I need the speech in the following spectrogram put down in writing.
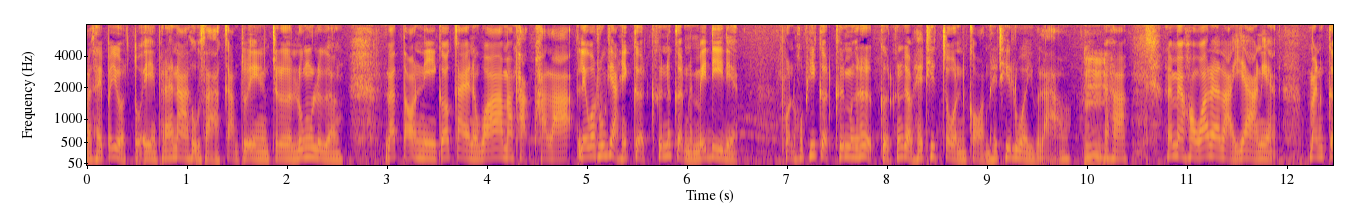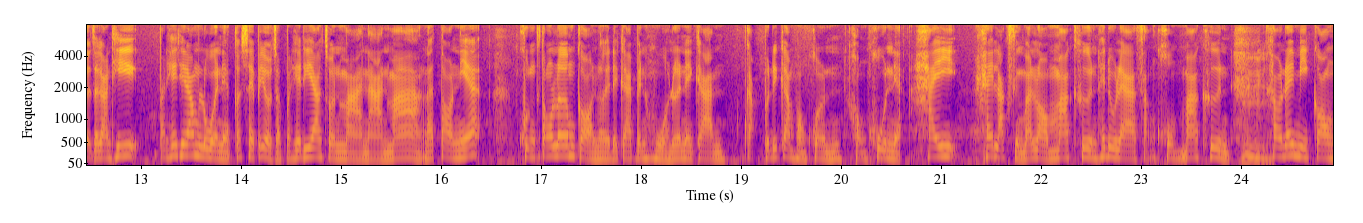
มาใช้ประโยชน์ตัวเองพัฒนาอุตสาหกรรมตัวเองเจริญรุ่งเรือง และตอนนี้ก็กลายเป็นว่ามาผลักภาระเรียกว่าทุกอย่างที่เกิดขึ้นถ้าเกิดมันไม่ดีเนี่ยผลกระทบที่เกิดขึ้นมันก็เกิดขึ้นกับประเทศที่จนก่อนประเทศที่รวยอยู่แล้วนะคะนั่นหมายความว่าหลาย ๆ อย่างเนี่ยมันเกิดจากการที่ประเทศที่ร่ำรวยเนี่ยก็ใช้ประโยชน์จากประเทศที่ยากจนมานานมาก และตอนเนี้ยคุณก็ต้องเริ่มก่อนเลยในการเป็นหัวเรือในการกลับพฤติกรรมของคนของคุณเนี่ยให้ให้รักสิ่งแวดล้อมมากขึ้น ให้ดูแลสังคมมากขึ้น เขาได้มีกอง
